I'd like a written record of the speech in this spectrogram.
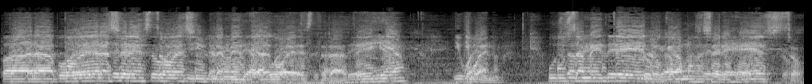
Para poder hacer esto es simplemente algo de estrategia. Y bueno, justamente lo que vamos a hacer es esto.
